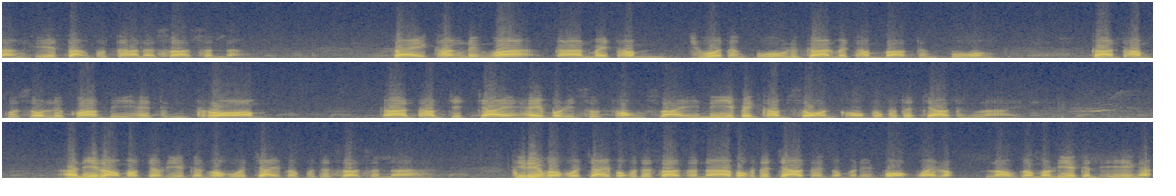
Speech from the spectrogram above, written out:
นัง เอตังพุทธานาสาสนังแปลครั้งหนึ่งว่าการไม่ทำชั่วทั้งปวง หรือการไม่ทำบาปทั้งปวง การทำกุศลหรือความดีให้ถึงพร้อม การทำจิตใจให้บริสุทธิ์ผ่องใสนี้เป็นคำสอนของพระพุทธเจ้าทั้งหลาย อันนี้เรามักจะเรียกกันว่าหัวใจพระพุทธศาสนา ที่เรียกว่าหัวใจพระพุทธศาสนา พระพุทธเจ้าท่านก็ไม่ได้บอกไว้หรอกเราก็มาเรียกกันเองอะ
